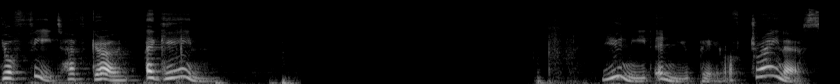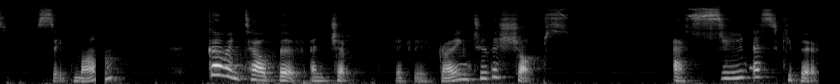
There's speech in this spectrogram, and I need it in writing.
Your feet have grown again. You need a new pair of trainers, said Mom. Go and tell Biff and Chip that we're going to the shops. As soon as Kipper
